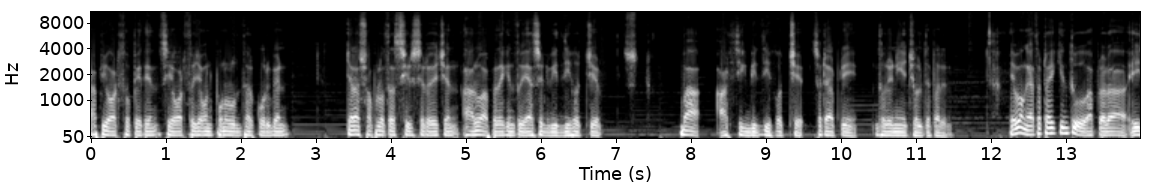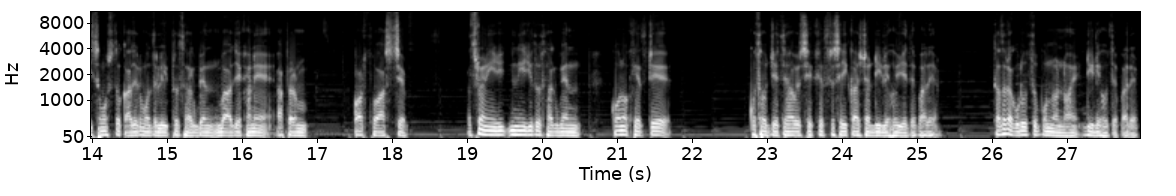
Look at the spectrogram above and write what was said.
আপনি অর্থ পেতেন, সেই অর্থ যেমন পুনরুদ্ধার করবেন। যারা সফলতার শীর্ষে রয়েছেন, আরও আপনাদের কিন্তু অ্যাসেট বৃদ্ধি হচ্ছে বা আর্থিক বৃদ্ধি হচ্ছে, সেটা আপনি ধরে নিয়ে চলতে পারেন। এবং এতটাই কিন্তু আপনারা এই সমস্ত কাজের মধ্যে লিপ্ত থাকবেন বা যেখানে আপনার অর্থ আসছে। এতটা নিয়োজিত থাকবেন, কোনো ক্ষেত্রে কোথাও যেতে হবে, সেক্ষেত্রে সেই কাজটা ডিলে হয়ে যেতে পারে। ততটা গুরুত্বপূর্ণ নয় ডিলে হতে পারে।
